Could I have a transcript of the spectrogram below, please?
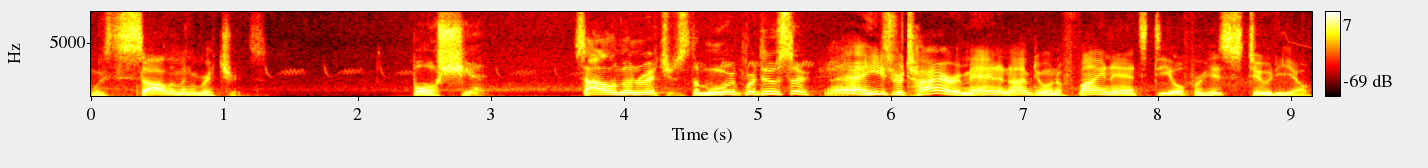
with Solomon Richards? Bullshit. Solomon Richards, the movie producer? Yeah, he's retiring, man, and I'm doing a finance deal for his studio.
